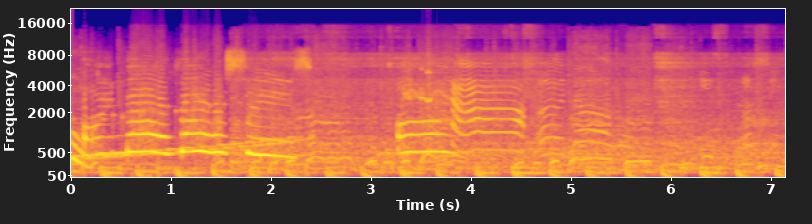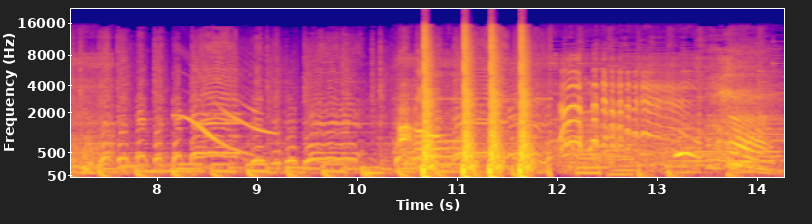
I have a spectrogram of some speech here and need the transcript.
I know viruses! I... Uh-oh! Ah.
